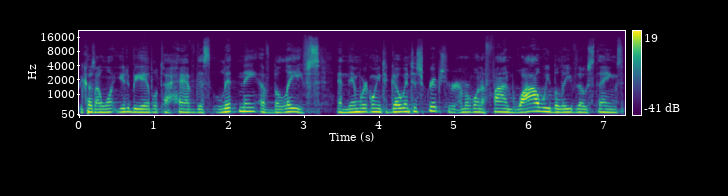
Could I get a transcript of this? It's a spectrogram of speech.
because I want you to be able to have this litany of beliefs. And then we're going to go into Scripture and we're going to find why we believe those things.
